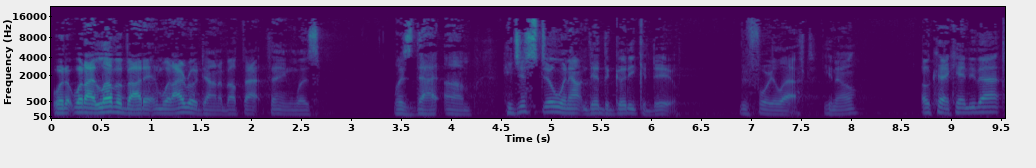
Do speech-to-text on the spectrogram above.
What, what I love about it, and what I wrote down about that thing, was, was that um, he just still went out and did the good he could do before he left, you know? Okay, I can't do that?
